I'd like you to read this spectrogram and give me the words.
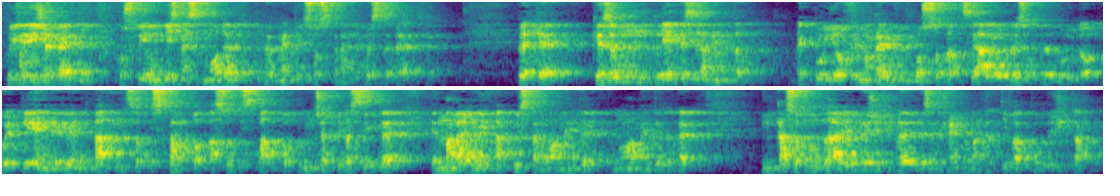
Quindi devi cercare di costruire un business model che ti permette di sostenere queste perdite. Perché? Che se un cliente si lamenta e tu gli offri magari un rimborso parziale o reso gratuito, quel cliente diventa insoddisfatto a soddisfatto, comincia a fidarsi di te e magari acquista nuovamente, nuovamente da te in caso contrario invece ti farebbe semplicemente una cattiva pubblicità.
